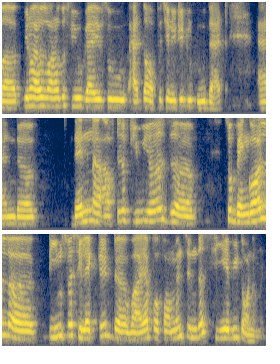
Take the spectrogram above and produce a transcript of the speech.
uh, you know, I was one of the few guys who had the opportunity to do that, and uh, then uh, after a few years, uh, so Bengal uh, teams were selected via performance in the CAB tournament.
